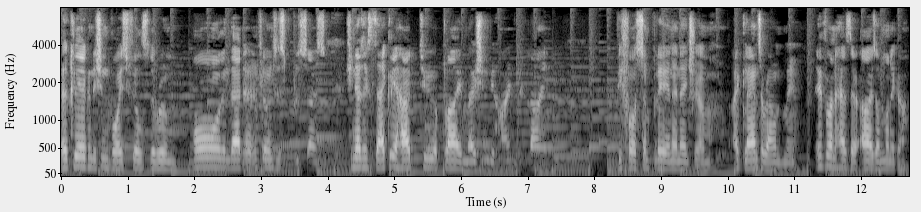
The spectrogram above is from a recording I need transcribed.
Her clear, conditioned voice fills the room. More than that, her influence is precise. She knows exactly how to apply emotion behind the line before simply in a nature. I glance around me. Everyone has their eyes on Monica.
